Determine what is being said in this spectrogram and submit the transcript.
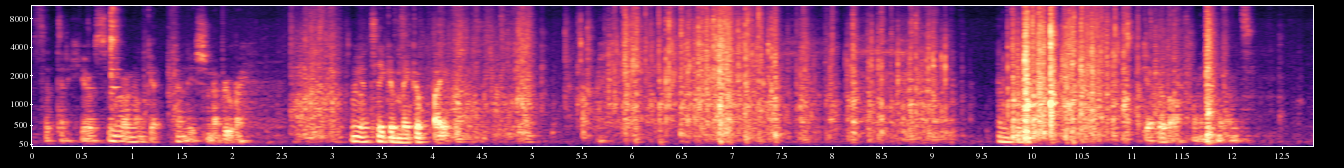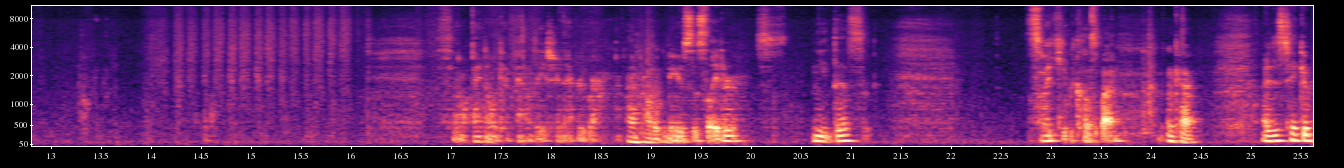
Set that here so I don't get foundation everywhere. I'm gonna take a makeup bite. And just get it off my hands. So I don't get foundation everywhere. I'm probably gonna use this later. Need this. So I keep it close by. Okay. I just take a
